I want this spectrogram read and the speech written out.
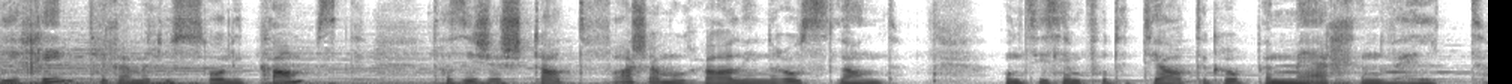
Die Kinder kommen aus Solikamsk. Das ist eine Stadt fast am Ural in Russland. Und sie sind von der Theatergruppe Märchenwelt.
